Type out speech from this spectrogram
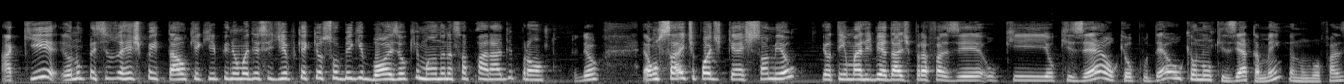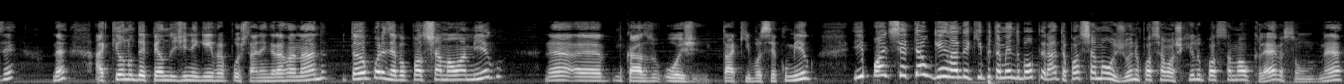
Aqui eu não preciso respeitar o que a equipe nenhuma decidir, porque aqui eu sou Big Boss, eu que mando nessa parada e pronto, entendeu? É um site podcast só meu, eu tenho mais liberdade para fazer o que eu quiser, o que eu puder, ou o que eu não quiser também, eu não vou fazer, né? Aqui eu não dependo de ninguém para postar nem gravar nada. Então eu, por exemplo, eu posso chamar um amigo, né? É, no caso, hoje tá aqui você comigo. E pode ser até alguém lá da equipe também do Bal Pirata. Eu posso chamar o Júnior, posso chamar o Esquilo, posso chamar o Cleverson, né?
